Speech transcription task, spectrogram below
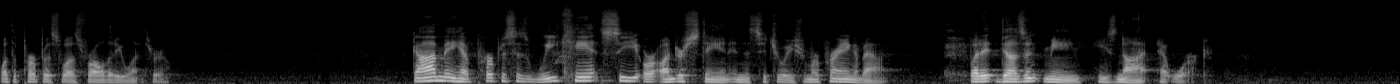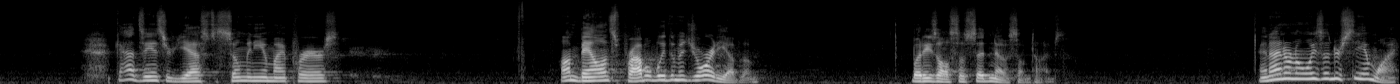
what the purpose was for all that he went through. God may have purposes we can't see or understand in the situation we're praying about, but it doesn't mean he's not at work. God's answered yes to so many of my prayers. On balance, probably the majority of them. But he's also said no sometimes. And I don't always understand why.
